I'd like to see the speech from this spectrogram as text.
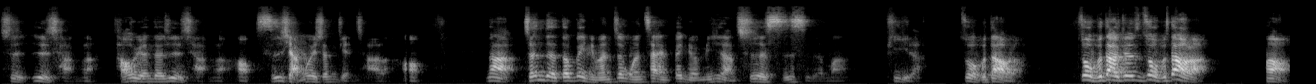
是日常了，桃园的日常了哈，思想卫生检查了哈，那真的都被你们郑文灿被你们民进党吃的死死的吗？屁了，做不到了，做不到就是做不到了啊！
